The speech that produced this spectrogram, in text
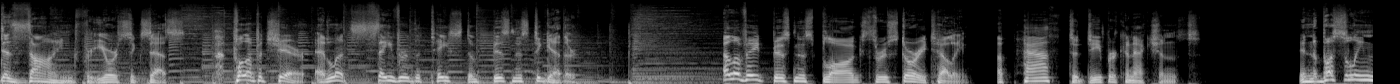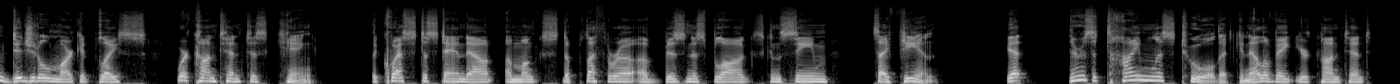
designed for your success. Pull up a chair and let's savor the taste of business together. Elevate business blogs through storytelling, a path to deeper connections. In the bustling digital marketplace, where content is king, the quest to stand out amongst the plethora of business blogs can seem Sisyphean. Yet, there is a timeless tool that can elevate your content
